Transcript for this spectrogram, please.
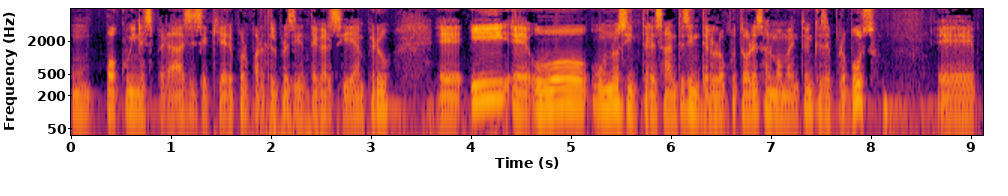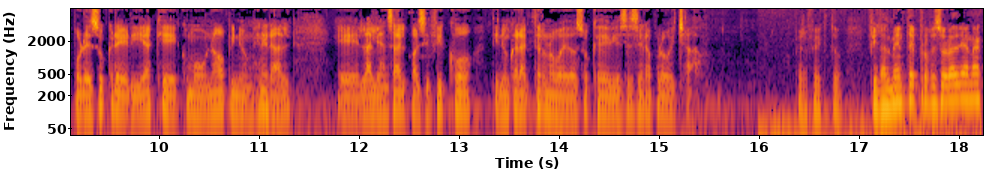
un poco inesperada, si se quiere, por parte del presidente García en Perú y hubo unos interesantes interlocutores al momento en que se propuso. por eso creería que, como una opinión general, la Alianza del Pacífico tiene un carácter novedoso que debiese ser aprovechado. Perfecto. Finalmente, profesora Adriana,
